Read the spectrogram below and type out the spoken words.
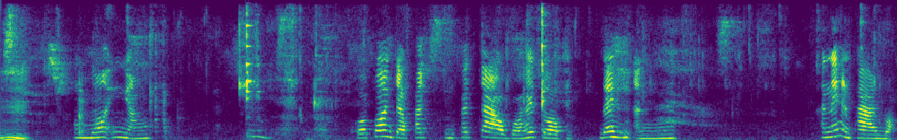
Mm. เอา ขอพรจากพระพระเจ้าบอกให้สอบได้อันคะแนนผ่านบอก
